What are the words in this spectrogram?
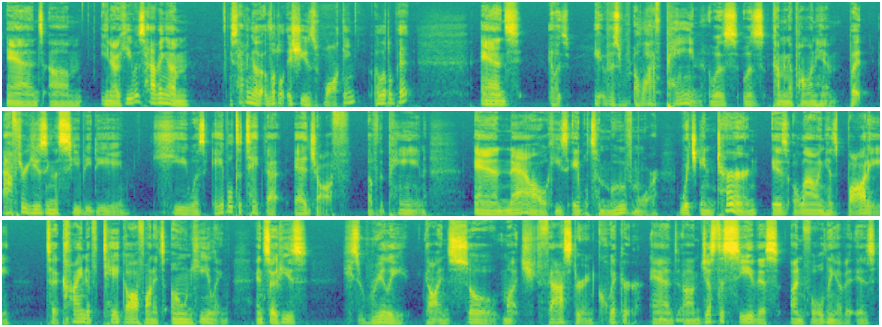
and um, you know he was having um he's having a, a little issues walking a little bit, and it was it was a lot of pain was was coming upon him. But after using the CBD, he was able to take that edge off of the pain, and now he's able to move more, which in turn is allowing his body to kind of take off on its own healing. And so he's he's really gotten so much faster and quicker. And um, just to see this unfolding of it is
